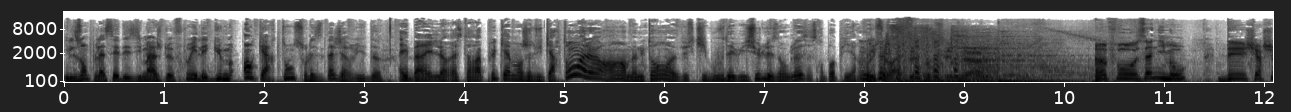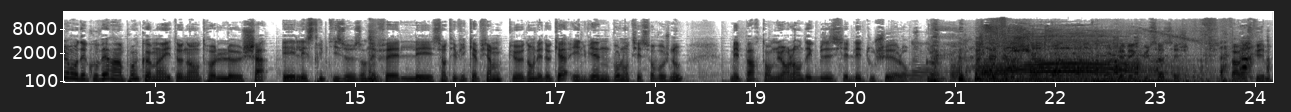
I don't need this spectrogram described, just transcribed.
Ils ont placé des images de fruits et légumes en carton sur les étagères vides. Eh ben, il leur restera plus qu'à manger du carton alors. Hein? En même temps, euh, vu ce qu'ils bouffent d'habitude, les Anglais, ça sera pas pire. Oui, c'est vrai. Infos animaux. Des chercheurs ont découvert un point commun étonnant entre le chat et les stripteaseuses. En effet, les scientifiques affirment que dans les deux cas, ils viennent volontiers sur vos genoux, mais partent en hurlant dès que vous essayez de les toucher. Alors c'est quand même pas... Moi, J'ai vécu ça, c'est... Pardon, excusez-moi.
